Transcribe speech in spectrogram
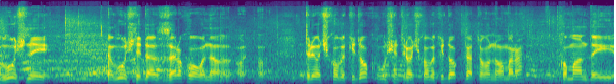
Влучний, влучний да, зараховано триочковий кидок, влучний триочковий кидок п'ятого номера команди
